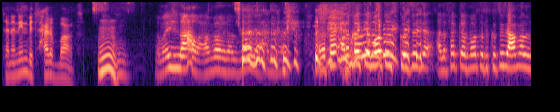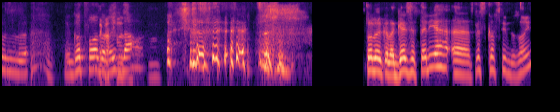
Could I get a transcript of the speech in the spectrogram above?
تنانين بتحارب بعض. امم مم. ماليش دعوة عمال عم أنا فاكر أنا فاكر مارتن سكورسيزي أنا فاكر مارتن سكورسيزي عمل Godfather ماليش دعوة. طلع الجائزه الثانية best costume design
